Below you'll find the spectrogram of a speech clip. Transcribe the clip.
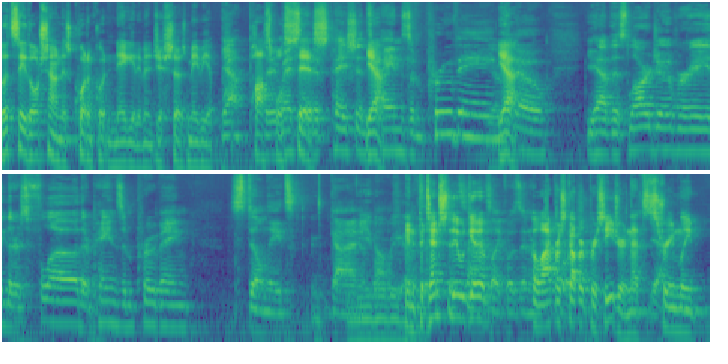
let's say the ultrasound is quote unquote negative, and it just shows maybe a Yeah, possible they may say cyst. The patient's yeah, pain is improving. Yeah. You know, you have this large ovary. There's flow. Their pain's improving. Still needs Need gynecology. And potentially they would get a, like a laparoscopic torsion. procedure, and that's Yeah. extremely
